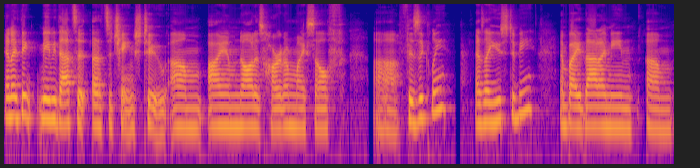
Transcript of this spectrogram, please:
and I think maybe that's a that's a change too. Um, I am not as hard on myself uh, physically as I used to be, and by that I mean um,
